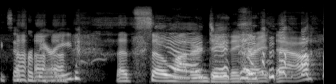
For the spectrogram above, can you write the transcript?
except for married. That's so Yeah, modern dating right now.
